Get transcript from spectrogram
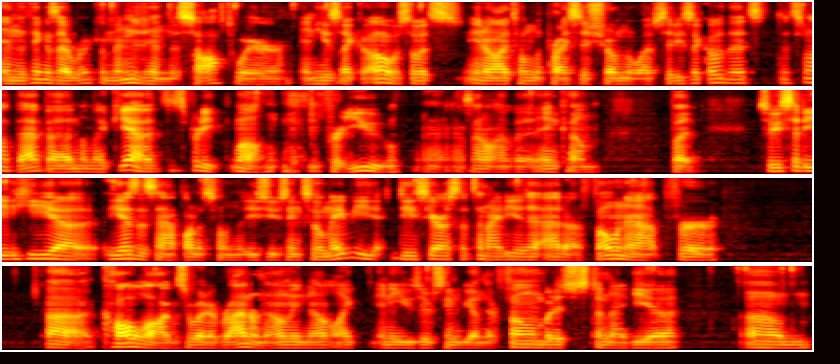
and the thing is, I recommended him the software, and he's like, "Oh, so it's you know," I told him the prices, showed him the website. He's like, "Oh, that's that's not that bad." And I'm like, "Yeah, it's, it's pretty well for you, as I don't have an income." But so he said he he uh, he has this app on his phone that he's using. So maybe DCR sets an idea to add a phone app for uh, call logs or whatever. I don't know. I mean, not like any user's going to be on their phone, but it's just an idea. Um,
